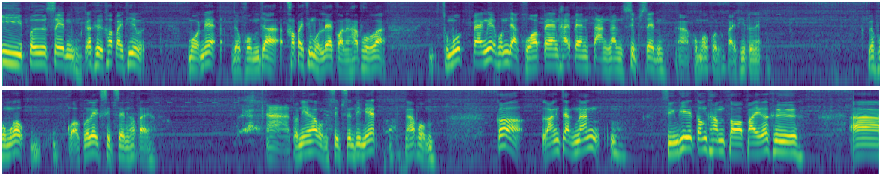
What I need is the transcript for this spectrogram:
กี่เปอร์เซ็นต์ ก็คือเข้าไปที่โหมดเนี้ยเดี๋ยวผมจะเข้าไปที่โหมดแรกก่อนนะครับเพราะว่าสมมุติแปลงนี้ผมอยากหัวแปลงท้ายแปลงต่างกัน 10 เซนอ่าผมก็กดไปที่ตัวนี้ แล้วผมก็กรอกตัวเลข 10 เซนเข้าไป อ่าตัวนี้ครับผม 10เซนติเมตรนะครับผม ก็หลังจากนั้นสิ่งที่ต้องทำต่อไปก็คืออ่า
